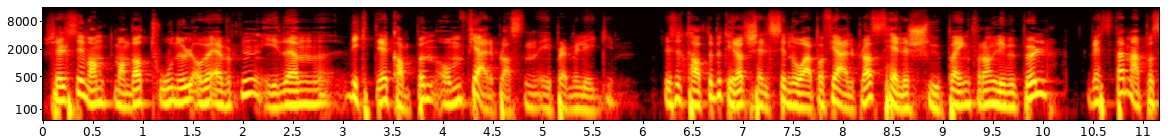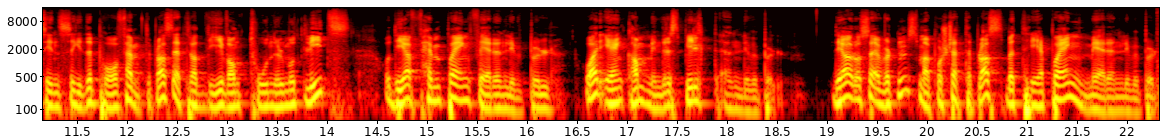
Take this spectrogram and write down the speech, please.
Chelsea vant mandag 2-0 over Everton i den viktige kampen om fjerdeplassen i Premier League. Resultatet betyr at Chelsea nå er på fjerdeplass, hele sju poeng foran Liverpool. Westham er på sin side på femteplass etter at de vant 2-0 mot Leeds, og de har fem poeng flere enn Liverpool, og har én kamp mindre spilt enn Liverpool. Det har også Everton, som er på sjetteplass med tre poeng mer enn Liverpool.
